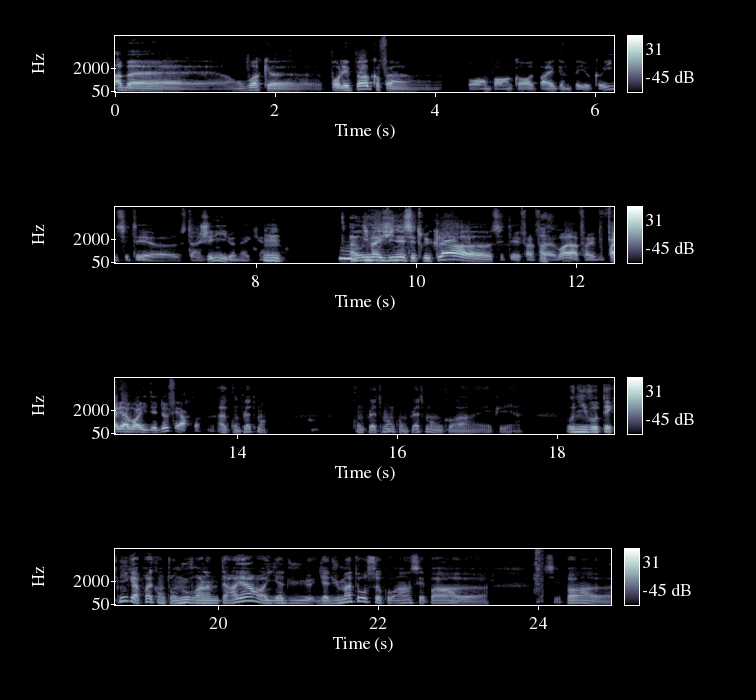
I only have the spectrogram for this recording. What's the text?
Ah ben, on voit que pour l'époque, enfin, bon, on pourra encore reparler de Gunpei Yokoi, c'était euh, c'était un génie le mec. hein. Mm. Mm. Ah oui, Imaginer ces trucs-là, c'était, enfin, Ah. voilà, fallait, fallait avoir l'idée de faire quoi. ah, complètement, complètement, complètement quoi. Et puis. Au niveau technique, après, quand on ouvre à l'intérieur, il y a du, il y a du matos, quoi. Hein. C'est pas, euh, c'est pas, euh,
